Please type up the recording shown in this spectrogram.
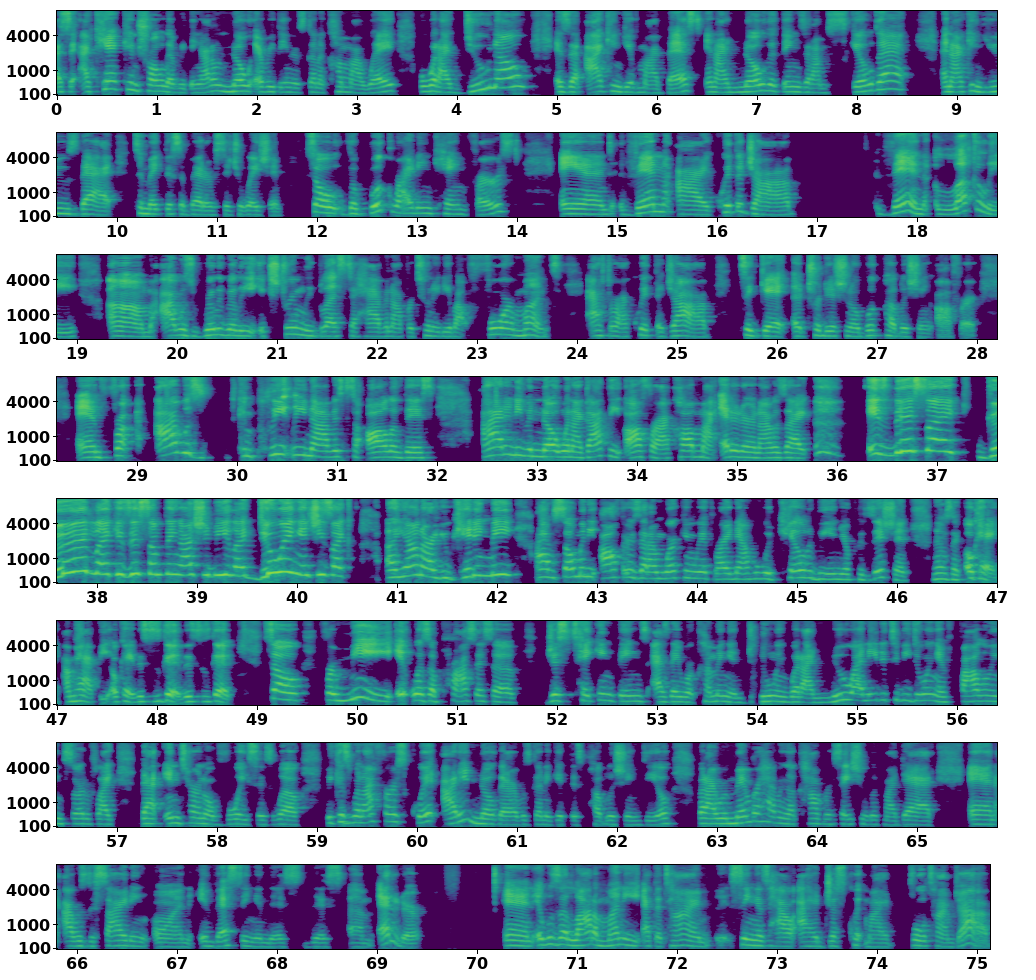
I say, I can't control everything. I don't know everything that's going to come my way. But what I do know is that I can give my best and I know the things that I'm skilled at and I can use that to make this a better situation. So the book writing came first. And then I quit the job then luckily um, i was really really extremely blessed to have an opportunity about four months after i quit the job to get a traditional book publishing offer and from i was completely novice to all of this. I didn't even know when I got the offer. I called my editor and I was like, is this like good? Like, is this something I should be like doing? And she's like, Ayana, are you kidding me? I have so many authors that I'm working with right now who would kill to be in your position. And I was like, okay, I'm happy. Okay, this is good. This is good. So for me, it was a process of just taking things as they were coming and doing what I knew I needed to be doing and following sort of like that internal voice as well. Because when I first quit, I didn't know that I was going to get this publishing deal, but I remember having a conversation with my dad and I was deciding on investing in this this um, editor. And it was a lot of money at the time seeing as how i had just quit my full-time job.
